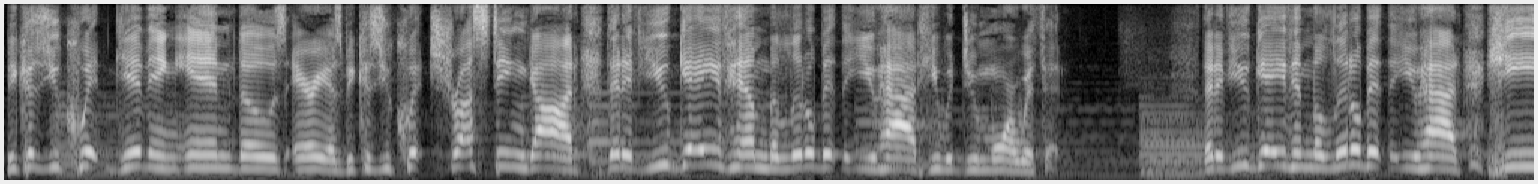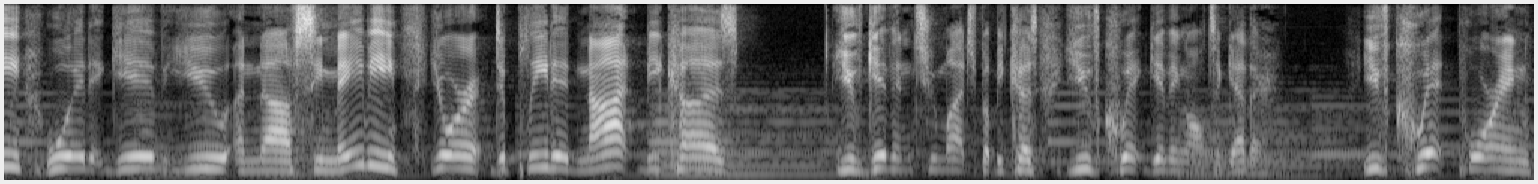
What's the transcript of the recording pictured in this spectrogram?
Because you quit giving in those areas, because you quit trusting God that if you gave Him the little bit that you had, He would do more with it. That if you gave him the little bit that you had, he would give you enough. See, maybe you're depleted not because you've given too much, but because you've quit giving altogether. You've quit pouring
